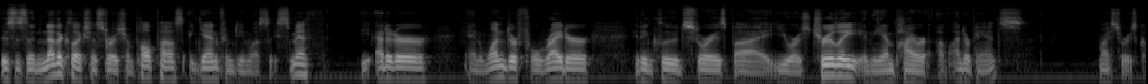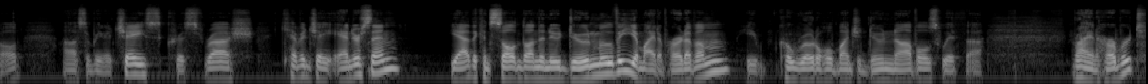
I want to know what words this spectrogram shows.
This is another collection of stories from Pulp House, again from Dean Wesley Smith, the editor and wonderful writer. It includes stories by yours truly in the Empire of Underpants. My story's called uh, Sabrina Chase, Kris Rusch, Kevin J. Anderson. Yeah, the consultant on the new Dune movie. You might have heard of him. He co-wrote a whole bunch of Dune novels with uh, Brian Herbert,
